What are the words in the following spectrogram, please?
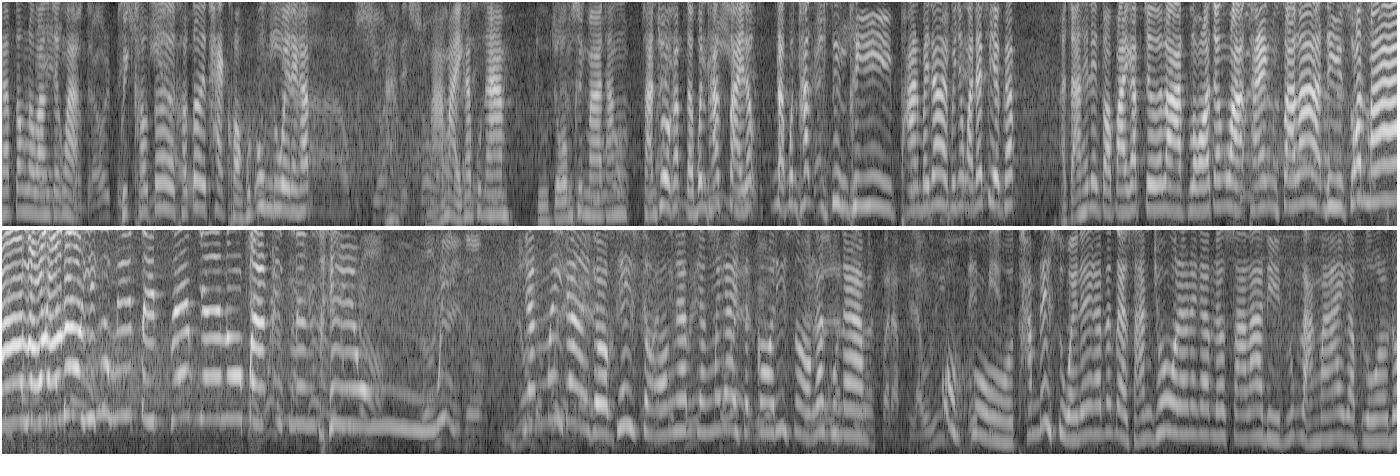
ครับต้องระวังจังหวะควิกเคาน์เตอร์เคาน์เตอร์แท็กของคุณอุ้มด้วยนะครับอะหมาใหม่ครับคุณอาร์มจู่โจมขึ้นมาทางซานโชครับดับเบิลทัชใส่แล้วดับเบิลทัชอีกหนึ่งทีผ่านไปได้เป็นจังหวะได้เปรียบครับอาจารย์ให้เล่นต่อไปครับ เจอลาดรอจังหวะแทงซาร่าดีดซ้อนมาโรนัลโดยิงลูกนี้ติดเซฟยาโนบักอีกหนึ่งทีโอ้ ยังไม่ได้ดอกที่สองครับยังไม่ได้สกอร์ที่สองครับคุณอามโอ้โหทำได้สวยนะครับตั้งแต่ซานโชแล้วนะครับแล้วซาร่าดีดลูกหลังมาให้กับโรนัลโด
